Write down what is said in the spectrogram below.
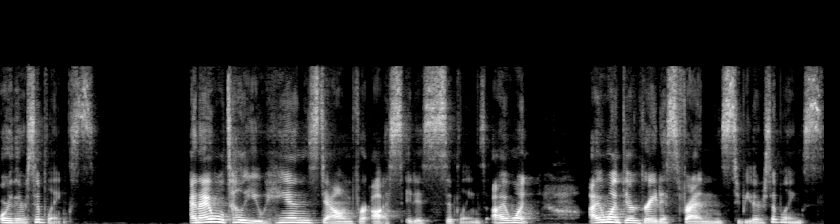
or their siblings? And I will tell you, hands down for us, it is siblings. I want I want their greatest friends to be their siblings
